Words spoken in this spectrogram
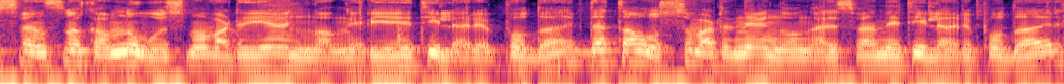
Sven snakka om noe som har vært en gjenganger i tidligere podder. Dette har også vært en gjenganger Sven, i tidligere podder.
